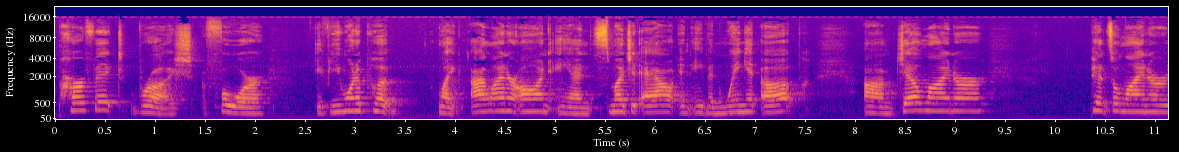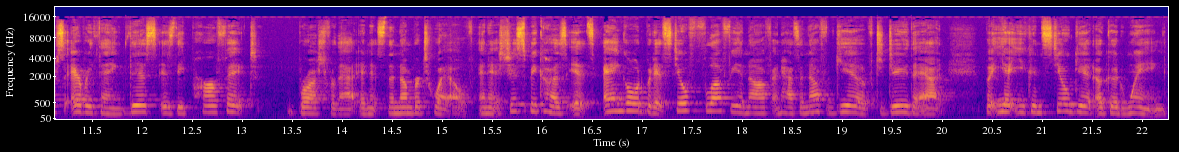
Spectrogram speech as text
perfect brush for if you want to put like eyeliner on and smudge it out and even wing it up. Um, gel liner, pencil liners, everything. This is the perfect brush for that and it's the number 12 and it's just because it's angled but it's still fluffy enough and has enough give to do that but yet you can still get a good wing.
